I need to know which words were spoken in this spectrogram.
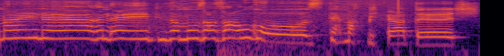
Meine Herren, ey, dieser Mosasaurus, der macht mich fertig.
